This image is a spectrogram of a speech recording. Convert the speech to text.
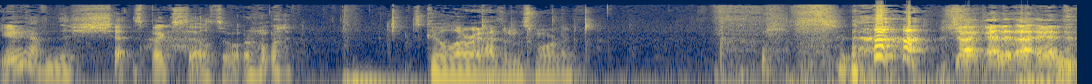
You're gonna be having the shits big sale tomorrow. It's cool. I already had them this morning. Jack, edit that in.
